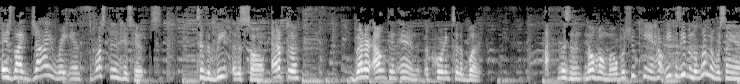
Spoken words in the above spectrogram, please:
is like gyrating, thrusting his hips to the beat of the song after better out than in, according to the butt. I, listen, no homo, but you can't because even the women were saying,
